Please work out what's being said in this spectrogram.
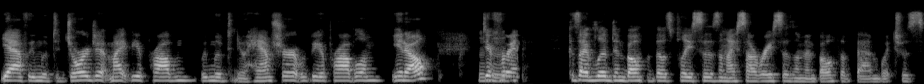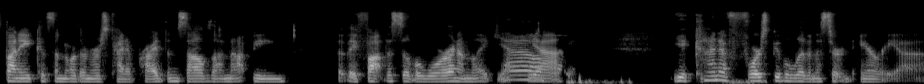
yeah if we moved to georgia it might be a problem if we moved to new hampshire it would be a problem you know Mhm. different because i've lived in both of those places and i saw racism in both of them which was funny because the northerners kind of pride themselves on not being that they fought the civil war and i'm like yeah Yeah. you kind of force people to live in a certain area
